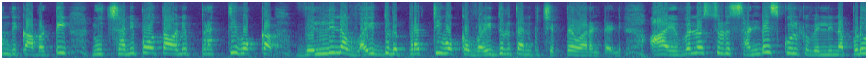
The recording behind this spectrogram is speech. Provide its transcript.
ఉంది కాబట్టి నువ్వు చనిపోతావని ప్రతి ఒక్క వెళ్ళిన వైద్యుడు ప్రతి ఒక్క వైద్యుడు తనకు చెప్పేవారంటండి. ఆ యవనస్తుడు సండే స్కూల్కి వెళ్ళినప్పుడు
